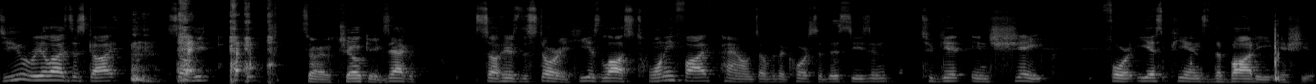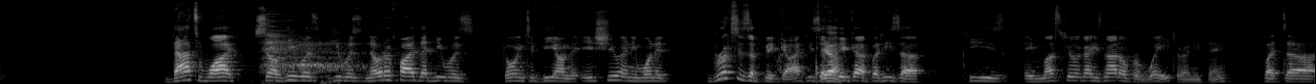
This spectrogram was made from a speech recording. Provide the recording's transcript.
Do you realize this guy? so he Sorry, I was choking. exactly. So here's the story. He has lost 25 pounds over the course of this season to get in shape for ESPN's The Body issue. That's why. So he was he was notified that he was going to be on the issue, and he wanted. Brooks is a big guy. He's a Yeah. big guy, but he's a he's a muscular guy. He's not overweight or anything, but uh,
